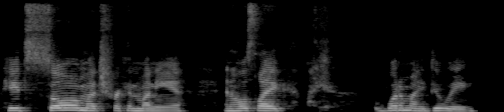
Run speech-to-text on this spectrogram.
paid so much freaking money, and I was like, what am I doing?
